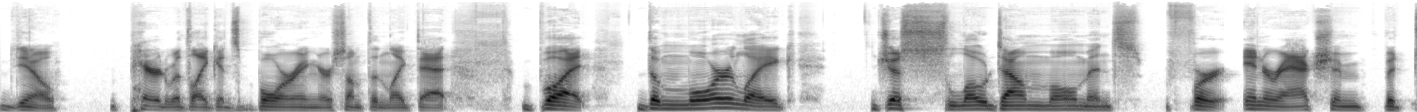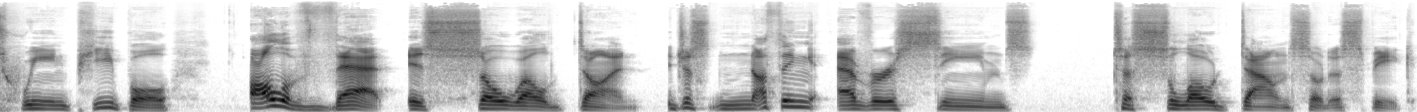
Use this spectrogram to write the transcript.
you know, paired with like it's boring or something like that. But the more like just slow down moments for interaction between people, all of that is so well done. It just nothing ever seems to slow down, so to speak.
